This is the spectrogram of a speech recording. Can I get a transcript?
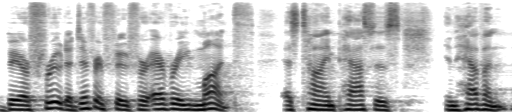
bear fruit, a different fruit for every month as time passes in heaven.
